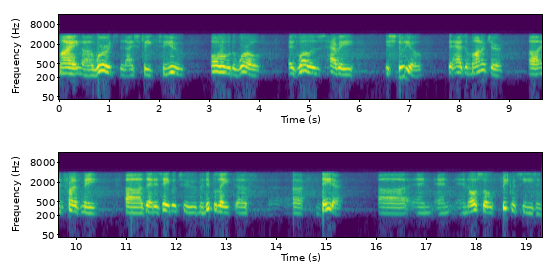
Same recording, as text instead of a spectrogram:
my uh, words that I speak to you all over the world, as well as have a, a studio that has a monitor uh, in front of me uh, that is able to manipulate uh, uh, data uh, and and and also frequencies and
